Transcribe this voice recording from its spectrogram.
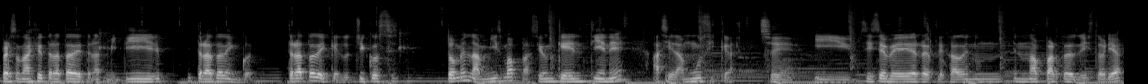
personaje trata de transmitir, trata de, enco- trata de que los chicos tomen la misma pasión que él tiene hacia la música. Sí. Y sí se ve reflejado en, un- en una parte de la historia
